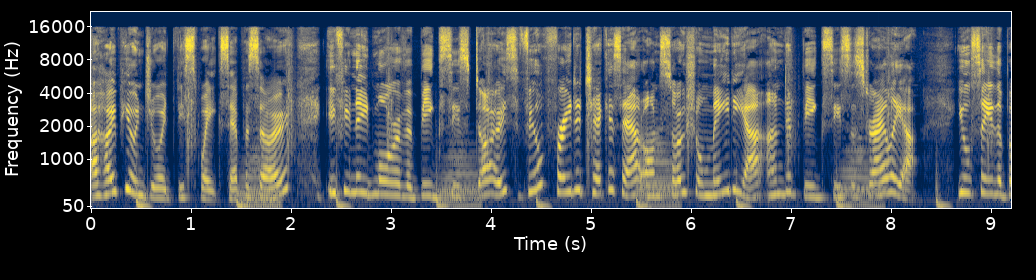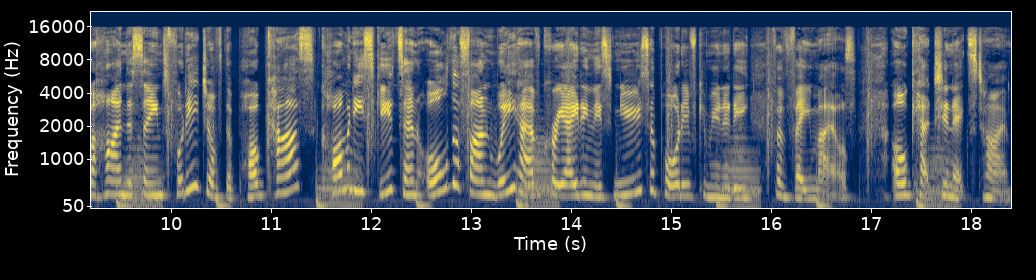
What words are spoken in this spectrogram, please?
I hope you enjoyed this week's episode. If you need more of a Big Sis dose, feel free to check us out on social media under Big Sis Australia. You'll see the behind the scenes footage of the podcasts, comedy skits, and all the fun we have creating this new supportive community for females. I'll catch you next time.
